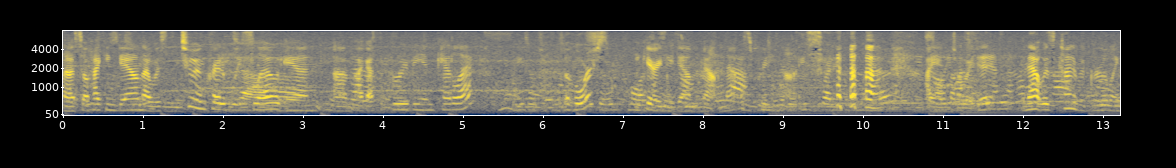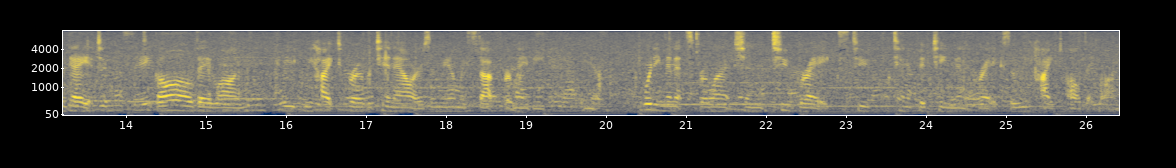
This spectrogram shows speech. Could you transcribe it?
Uh, so hiking down, I was too incredibly slow, and um, I got the Peruvian Cadillac. The horse, he carried me down the mountain. That was pretty nice. I enjoyed it. And that was kind of a grueling day. It took, took all day long. We, we hiked for over 10 hours and we only stopped for maybe you know, 40 minutes for lunch and two breaks, two 10 or 15 minute breaks. So we hiked all day long.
